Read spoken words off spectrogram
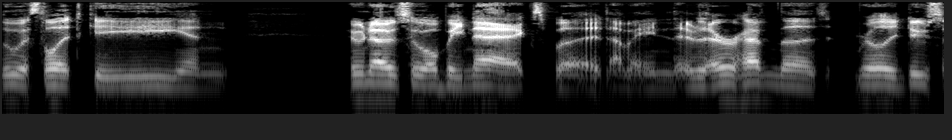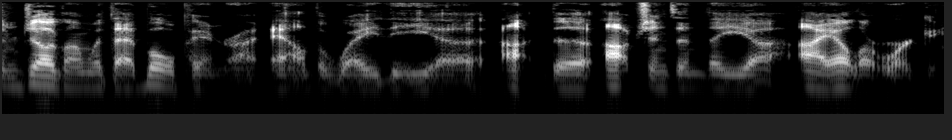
Lucas Luetge and who knows who will be next. But I mean, they're, they're, having to really do some juggling with that bullpen right now, the way the uh, the options in the uh, IL are working.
